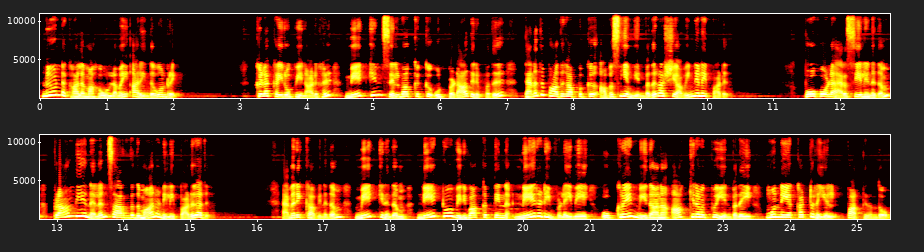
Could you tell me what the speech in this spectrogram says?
நீண்ட காலமாக உள்ளமை அறிந்த ஒன்றே. கிழக்கைரோப்பிய நாடுகள் மேற்கின் செல்வாக்குக்கு உட்படாதிருப்பது தனது பாதுகாப்புக்கு அவசியம் என்பது ரஷ்யாவின் நிலைப்பாடு. பூகோள அரசியலினதும் பிராந்திய நலன் சார்ந்ததுமான நிலைப்பாடு அது. அமெரிக்காவினதும் மேற்கினதும் நேட்டோ விரிவாக்கத்தின் நேரடி விளைவே உக்ரைன் மீதான ஆக்கிரமிப்பு என்பதை முன்னைய கட்டுரையில் பார்த்திருந்தோம்.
